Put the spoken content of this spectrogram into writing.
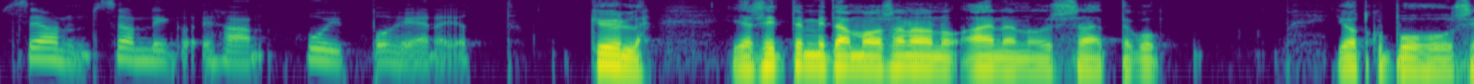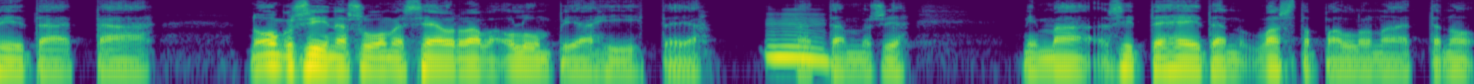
Se on, se on niin kuin ihan huippuhieno juttu. Kyllä. Ja sitten mitä mä oon sanonut aina noissa, että kun jotkut puhuu siitä, että no onko siinä Suomen seuraava olympiahiihtäjä mm. tai tämmöisiä, niin mä sitten heitän vastapallona, että no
